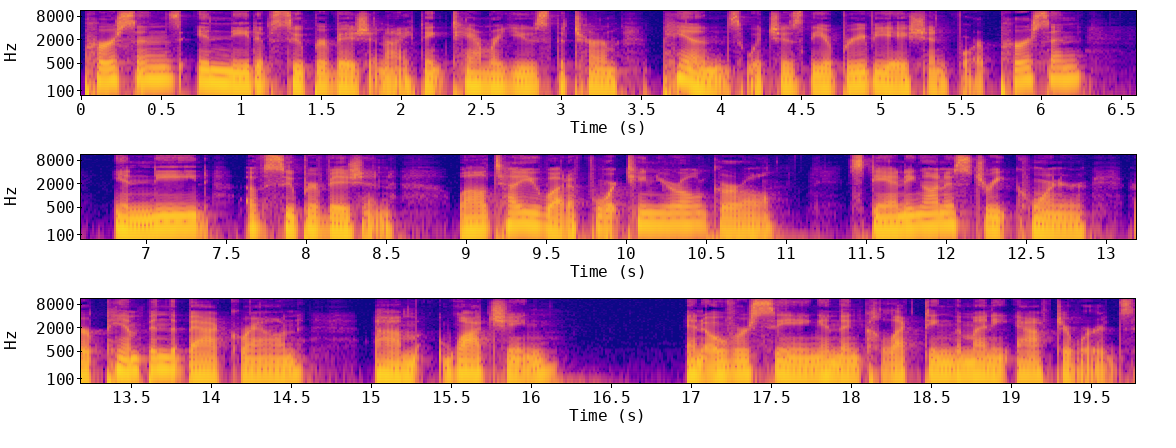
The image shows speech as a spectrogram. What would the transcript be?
persons in need of supervision. I think Tamara used the term PINS, which is the abbreviation for person in need of supervision. Well, I'll tell you what, a 14 year old girl standing on a street corner, her pimp in the background, um, watching and overseeing and then collecting the money afterwards.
